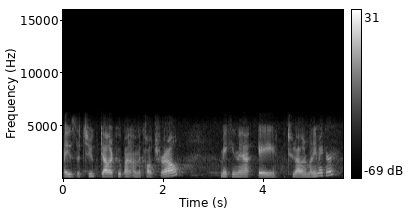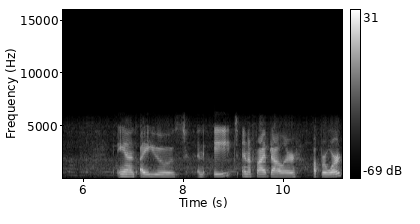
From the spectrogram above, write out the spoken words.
I used the $2 coupon on the Culturelle, making that a $2 moneymaker and I used an 8 and a $5 up reward.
